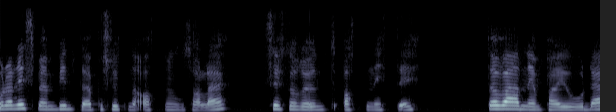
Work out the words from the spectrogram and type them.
Modernismen begynte på slutten av 1800-tallet ca. rundt 1890. Da var verden i en periode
